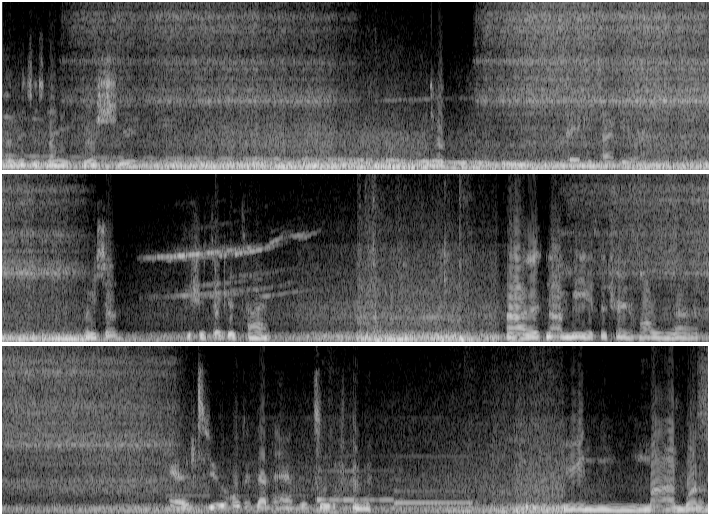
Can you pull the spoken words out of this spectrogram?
Uh, this is 91st Street. Yep. Take your time, gamer. What you said? You should take your time. Ah, it's not me. It's the train hauling that. Yeah, it's you holding down the handle too. In my bottom.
